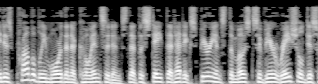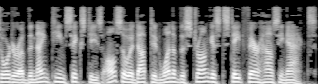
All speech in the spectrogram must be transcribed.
It is probably more than a coincidence that the state that had experienced the most severe racial disorder of the 1960s also adopted one of the strongest state fair housing acts.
